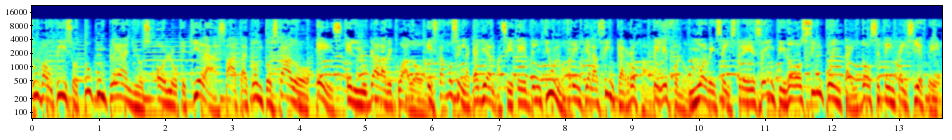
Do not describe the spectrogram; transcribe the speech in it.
tu bautizo, tu cumpleaños o lo que quieras, Patacón Tostado es el lugar adecuado. Estamos en la calle Albacete 21 1 frente a las fincas rojas. Teléfono 963-225277.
